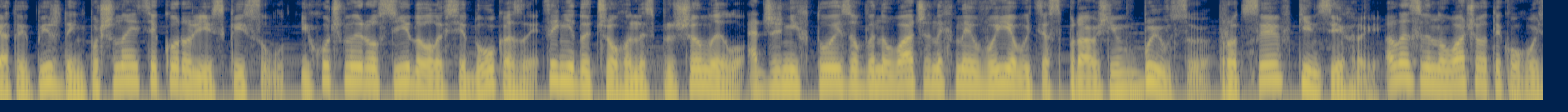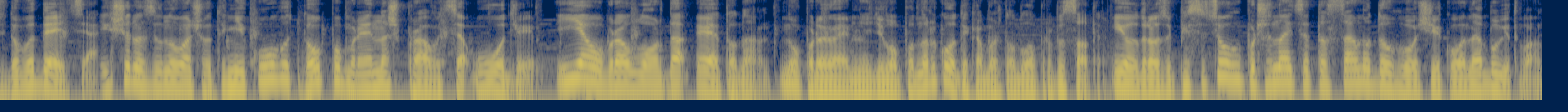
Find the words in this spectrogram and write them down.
29-й тиждень починається королівський суд. І хоч ми розслідували всі докази, це ні до чого не спричинило, адже ніхто із обвинувачених не виявиться справжнім вбивцею. Про це в кінці гри. Але звинувачувати когось доведеться. Якщо не звинувачувати нікого, то помре наш правиця Одрі. І я обрав лорда Етона. Ну, принаймні діло по наркотикам можна було приписати. І одразу після цього починається та сама довгоочікувана битва.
